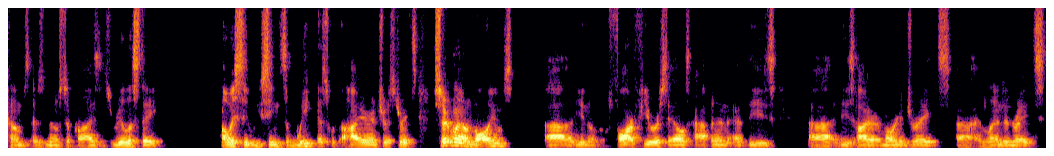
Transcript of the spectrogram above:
comes as no surprise is real estate. Obviously, we've seen some weakness with the higher interest rates, certainly on volumes uh, you know, far fewer sales happening at these uh, these higher mortgage rates uh, and lending rates.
